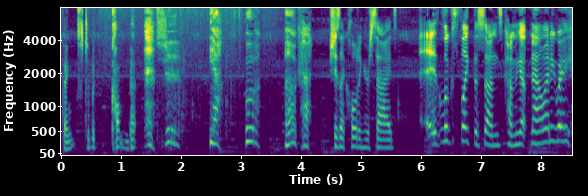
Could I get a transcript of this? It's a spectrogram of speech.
thanks to the combat. Yeah. Ooh. Oh god. She's like holding her sides. It looks like the sun's coming up now anyway.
